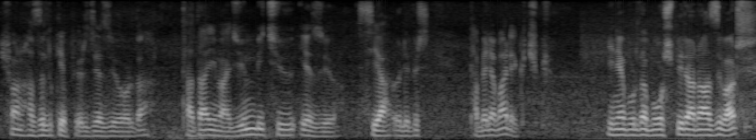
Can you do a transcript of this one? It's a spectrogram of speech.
Şu an hazırlık yapıyoruz yazıyor orada. Tadaima Junbichu yazıyor. Siyah öyle bir tabela var ya küçük. Yine burada boş bir arazi var.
